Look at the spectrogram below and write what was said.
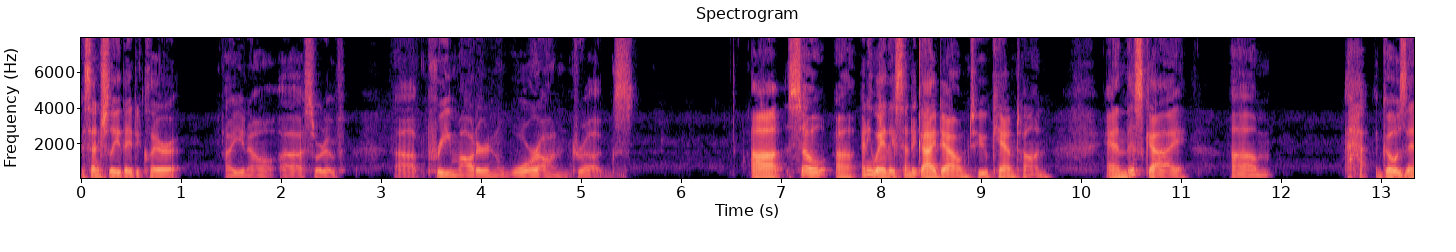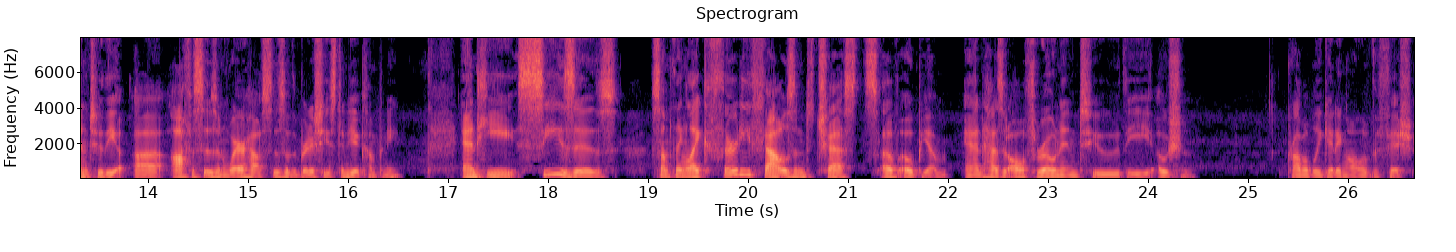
Essentially, they declare, uh, you know, a sort of uh, pre-modern war on drugs. Uh, so uh, anyway, they send a guy down to Canton, and this guy um, goes into the offices and warehouses of the British East India Company, and he seizes something like 30,000 chests of opium and has it all thrown into the ocean, probably getting all of the fish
